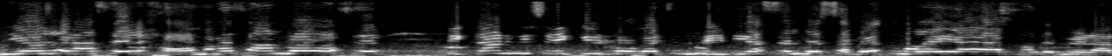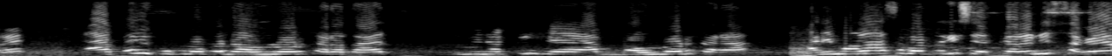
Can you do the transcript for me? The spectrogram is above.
नियोजन असेल हवामानाचा अंदाज असेल पिकांविषयी कीड रोगाची माहिती असेल हे सगळं तुम्हाला या ऍपमध्ये मिळणार आहे. ऍपही खूप लोक डाउनलोड करत आहेत. तुम्ही नक्की हे ऍप डाउनलोड करा. आणि मला असं वाटतं की शेतकऱ्यांनी सगळ्या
